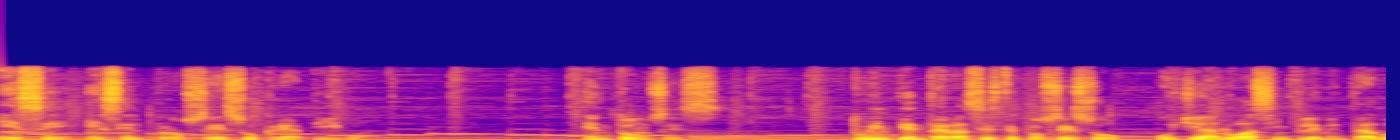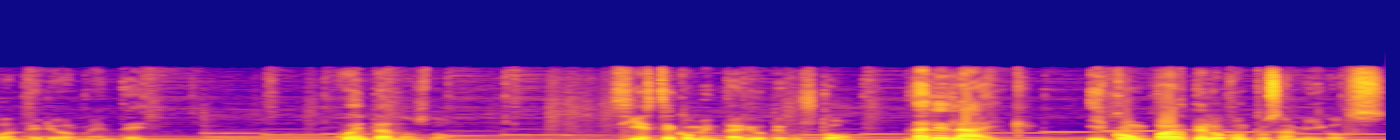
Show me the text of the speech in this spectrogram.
Ese es el proceso creativo. Entonces, ¿tú intentarás este proceso o ya lo has implementado anteriormente? Cuéntanoslo. Si este comentario te gustó, dale like y compártelo con tus amigos.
